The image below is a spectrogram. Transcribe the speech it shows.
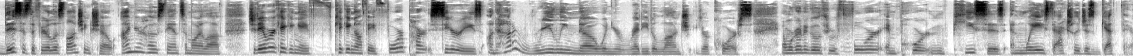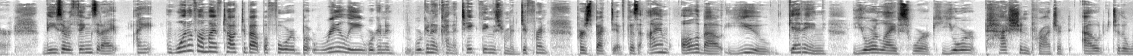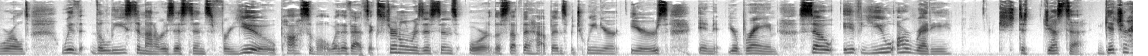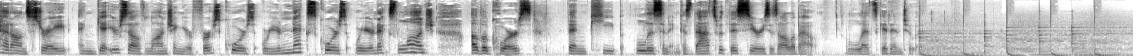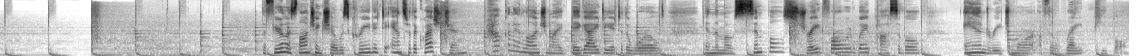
This is the Fearless Launching Show. I'm your host, Anne Samoilov. Today we're kicking a kicking off a four-part series on how to really know when you're ready to launch your course. And we're going to go through four important pieces and ways to actually just get there. These are things that I I one of them I've talked about before, but really we're going to we're going to kind of take things from a different perspective because I am all about you getting your life's work, your passion project out to the world with the least amount of resistance for you possible, whether that's external resistance or the stuff that happens between your ears in your brain. So if you are ready just, just to get your head on straight and get yourself launching your first course or your next course or your next launch of a course, then keep listening because that's what this series is all about. Let's get into it. The Fearless Launching Show was created to answer the question how can I launch my big idea to the world in the most simple, straightforward way possible and reach more of the right people?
